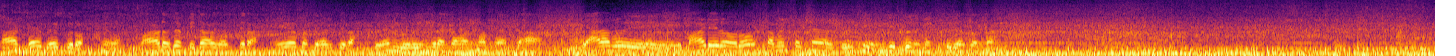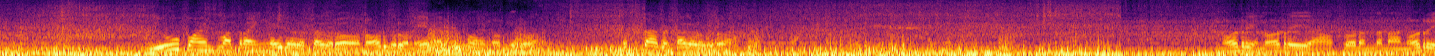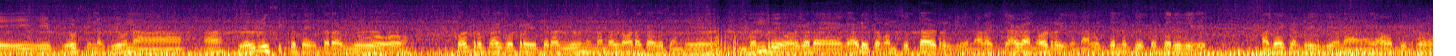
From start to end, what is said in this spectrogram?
ಮಾಡಲೇ ಬೇಕು ಗುರು. ನೀವು ಮಾಡಿದ್ರೆ ಫಿದಾಗಿ ಹೋಗ್ತೀರಾ? ನೀವೇ ಬಂದು ಹೇಳ್ತೀರಾ? ಏನು ಗುರು ಹಿಂಗೆ ರೆಕಮೆಂಡ್ ಮಾಡಿದೆ ಅಂತ? ಯಾರು ಈ ಮಾಡಿರೋರು ಕಮೆಂಟ್ ಸೆಕ್ಷನಲ್ಲಿ ತಿಳಿಸಿ ಹೆಂಗಿತ್ತು ನಿಮ್ಮ ಎಕ್ಸ್ಪೀರಿಯನ್ಸ್ ಅಂತ. ವ್ಯೂ ಪಾಯಿಂಟ್ ಮಾತ್ರ ಹೆಂಗೈತೆ ನೋಡು ಗುರು, ನೀನೇ ವ್ಯೂ ಪಾಯಿಂಟ್ ನೋಡಿದ್ರು ಸುತ್ತ ಬೆಟ್ಟಗಳು ಗುರು. ನೋಡ್ರಿ ನೋಡ್ರಿ ಆಫ್ ರೋಡ್ ಅಂತ ನಾ ನೋಡ್ರಿ ಈ ಬ್ಯೂಟಿನ ವ್ಯೂನ ಹಾಂ ಸಿಕ್ಕತ್ತೆ ಥರ ವ್ಯೂ ಕೋಟಿ ರೂಪಾಯಿ ಕೊಟ್ಟರು ಈ ಥರ ವ್ಯೂ ನಿಮ್ಮ ಮನೇಲಿ ನೋಡೋಕ್ಕಾಗುತ್ತೇನ್ರಿ ಬನ್ನಿರಿ ಹೊರಗಡೆ, ಗಾಡಿ ತೊಗೊಂಡು ಸುತ್ತಾಡ್ರಿ. ನಾಲ್ಕು ಜಾಗ ನೋಡ್ರಿ. ನಾಲ್ಕು ಜನದ ಜೊತೆ ಬರೀರಿ. ಅದೇ ಕಣ್ರಿ ಜೀವನ ಯಾವತ್ತಿದ್ರು.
